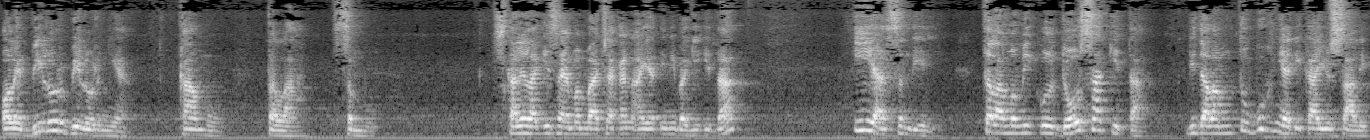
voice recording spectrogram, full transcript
Oleh bilur-bilurnya, kamu telah sembuh. Sekali lagi saya membacakan ayat ini bagi kita. Ia sendiri telah memikul dosa kita di dalam tubuhnya di kayu salib,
